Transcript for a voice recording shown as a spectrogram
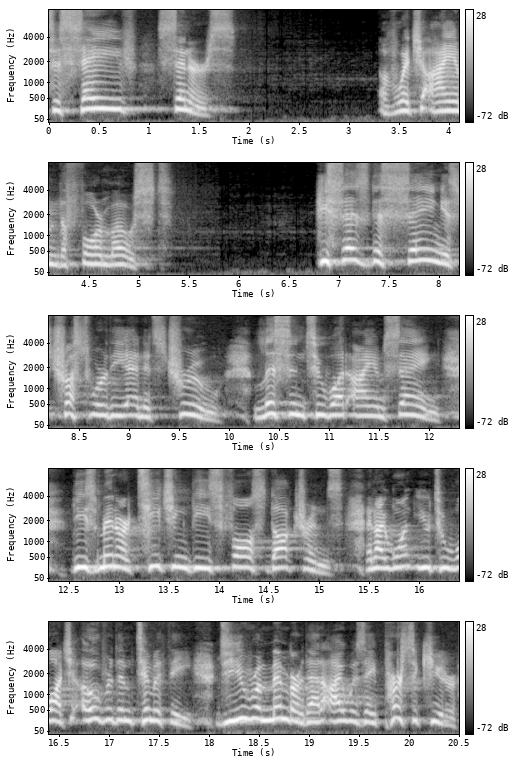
to save sinners of which I am the foremost. He says this saying is trustworthy and it's true. Listen to what I am saying. These men are teaching these false doctrines, and I want you to watch over them, Timothy. Do you remember that I was a persecutor,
